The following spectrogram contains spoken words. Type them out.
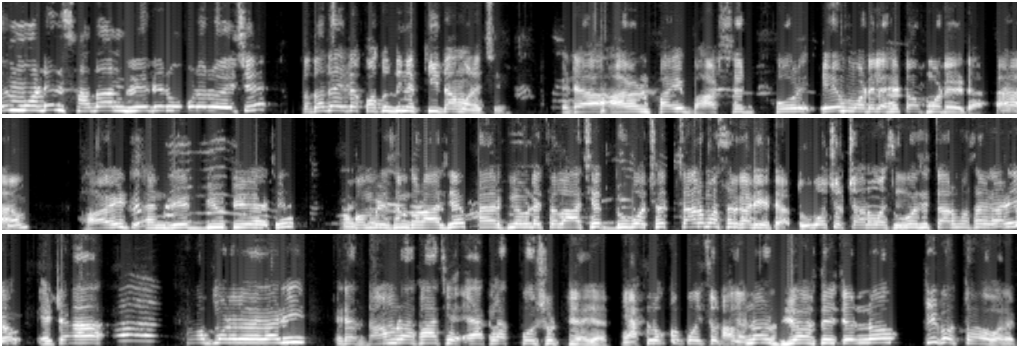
M model সাদা রেড এর উপরে রয়েছে। তো দাদা এটা কতদিনের কি দাম আছে এটা R one five version four M model আছে টপ মডেল এটা হ্যাঁ? হোয়াইট অ্যান্ড রেড বিউটি আছে কম্বিনেশন করা আছে। হাজার কিলোমিটার চলা আছে দু বছর চার মাসের গাড়ি এটা। দু বছর চার মাস। দু বছর চার মাসের গাড়ি। এটা টপ মডেলের গাড়ি। এটা দাম রাখা আছে এক লাখ পঁয়ষট্টি হাজার। এক লক্ষ পঁয়ষট্টি আপনার। ভিউয়ার্সদের জন্য কি করতে হবে বলেন?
